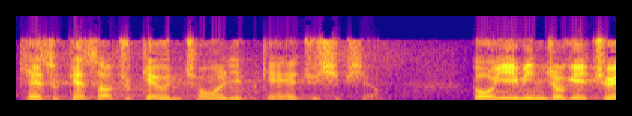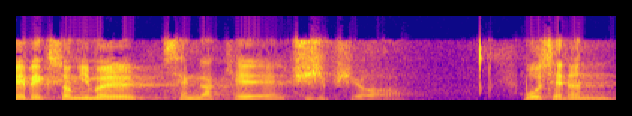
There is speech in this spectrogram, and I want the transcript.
계속해서 주께 은총을 입게 해 주십시오. 또 이 민족이 주의 백성임을 생각해 주십시오. 모세는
